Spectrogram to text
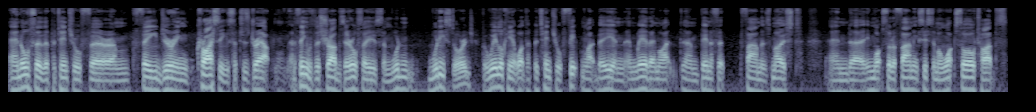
and also the potential for um, feed during crises such as drought. The thing with the shrubs, there also is some wooden, woody storage, but we're looking at what the potential fit might be and, and where they might um, benefit farmers most and uh, in what sort of farming system and what soil types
